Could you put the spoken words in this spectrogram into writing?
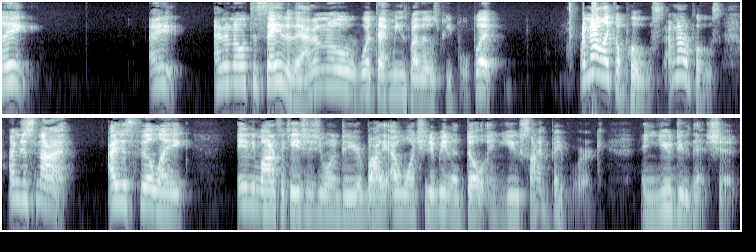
Like, I I don't know what to say to that. I don't know what that means by those people. But I'm not like opposed. I'm not opposed. I'm just not. I just feel like any modifications you want to do your body, I want you to be an adult and you sign the paperwork and you do that shit.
